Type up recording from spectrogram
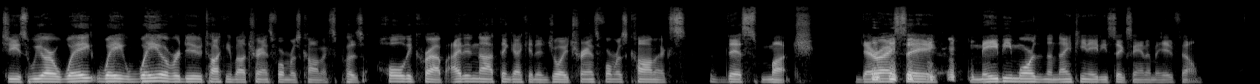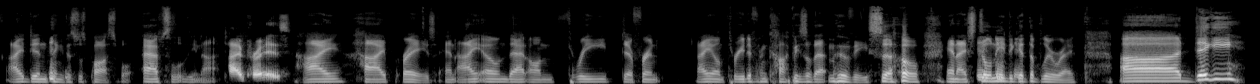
Geez, we are way, way, way overdue talking about Transformers comics because holy crap, I did not think I could enjoy Transformers comics this much. Dare I say, maybe more than the 1986 animated film. I didn't think this was possible. Absolutely not. High praise. High, high praise. And I own that on three different. I own three different copies of that movie, so and I still need to get the Blu-ray. Uh, Diggy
